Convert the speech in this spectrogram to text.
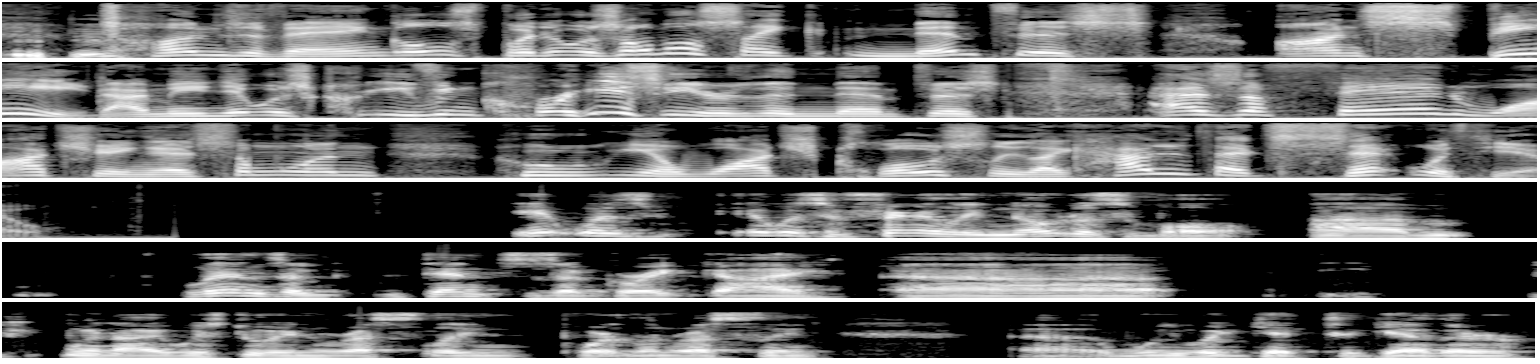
mm-hmm. tons of angles, but it was almost like Memphis on speed. I mean, it was cr- even crazier than Memphis. As a fan watching, as someone who you know watched closely, like how did that set with you? It was it was a fairly noticeable. Um, Lynn's a Dent is a great guy. Uh, when I was doing wrestling, Portland wrestling, uh, we would get together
